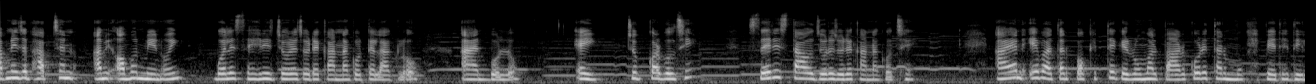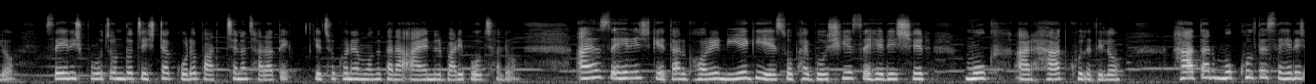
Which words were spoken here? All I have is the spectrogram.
আপনি যে ভাবছেন আমি অমন মেয়ে নই, বলে সেহরিস জোরে জোরে কান্না করতে লাগল। আয়ন বলল, এই, চুপ কর বলছি। সেহরিস তাও জোরে জোরে কান্না করছে। আয়ান এবার তার পকেট থেকে রুমাল পার করে তার মুখে বেঁধে দিল। সেহরিস প্রচণ্ড চেষ্টা করে পারছে না ছাড়াতে। কিছুক্ষণের মধ্যে তারা আয়ানের বাড়ি পৌঁছালো। আয়ান সেহরিসকে তার ঘরে নিয়ে গিয়ে সোফায় বসিয়ে সেহরিসের মুখ আর হাত খুলে দিল। হাত আর মুখ খুলতে সেহরিস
